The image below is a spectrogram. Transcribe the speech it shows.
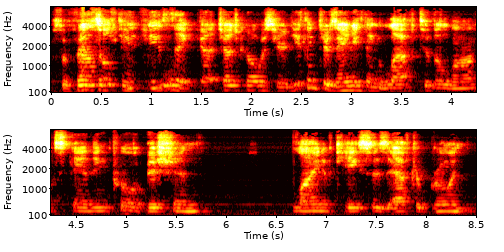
So, Counsel, do, do you think, uh, Judge Kobes here, do you think there's anything left to the long-standing prohibition line of cases after Bruen?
